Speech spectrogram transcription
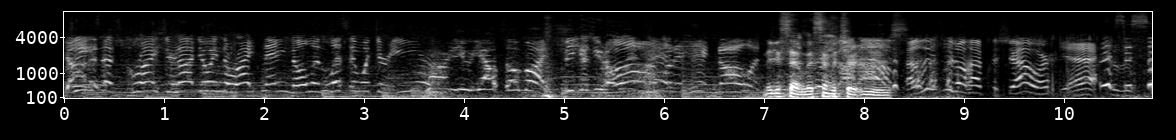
Jesus Christ, you're not doing the right thing, Nolan. Listen with your ears. Why do you yell so much? Because you don't Oh, want to hit Nolan. Nigga said, listen with your ears. At least we don't have to shower. Yeah. This is so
